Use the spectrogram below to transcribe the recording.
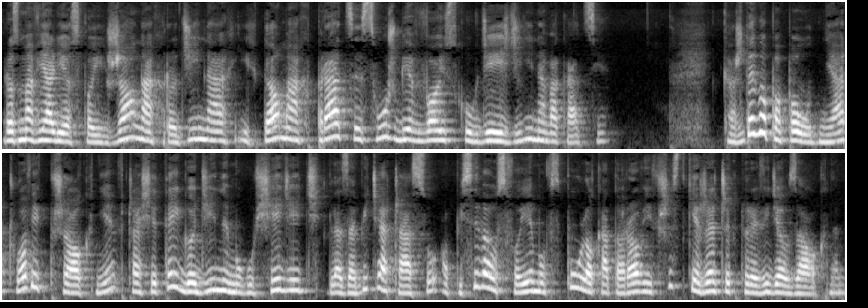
Rozmawiali o swoich żonach, rodzinach, ich domach, pracy, służbie w wojsku, gdzie jeździli na wakacje. Każdego popołudnia człowiek przy oknie w czasie tej godziny mógł siedzieć dla zabicia czasu, opisywał swojemu współlokatorowi wszystkie rzeczy, które widział za oknem.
